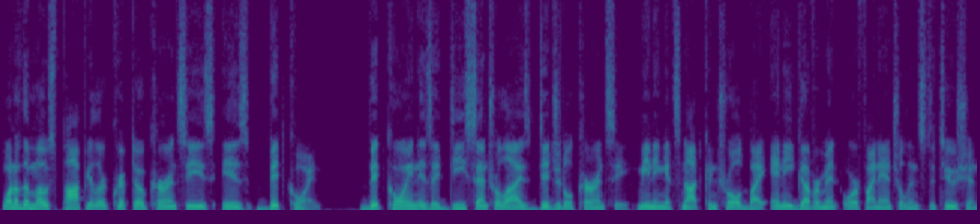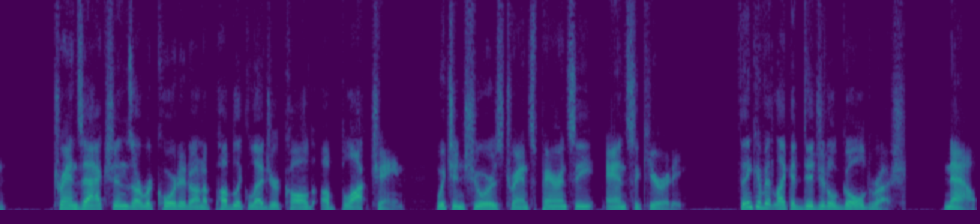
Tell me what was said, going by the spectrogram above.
One of the most popular cryptocurrencies is Bitcoin. Bitcoin is a decentralized digital currency, meaning it's not controlled by any government or financial institution. Transactions are recorded on a public ledger called a blockchain, which ensures transparency and security. Think of it like a digital gold rush. Now,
